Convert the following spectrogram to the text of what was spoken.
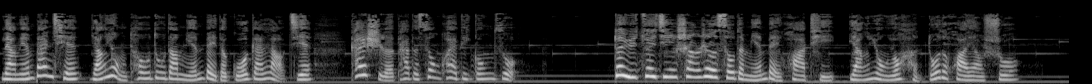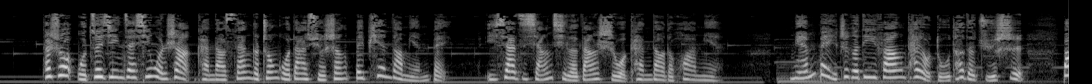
两年半前，杨勇偷渡到缅北的果敢老街，开始了他的送快递工作。对于最近上热搜的缅北话题，杨勇有很多的话要说。他说：“我最近在新闻上看到三个中国大学生被骗到缅北，一下子想起了当时我看到的画面。缅北这个地方，它有独特的局势，包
